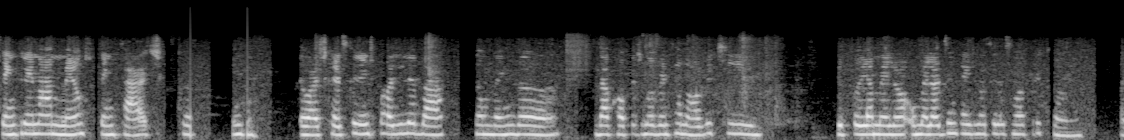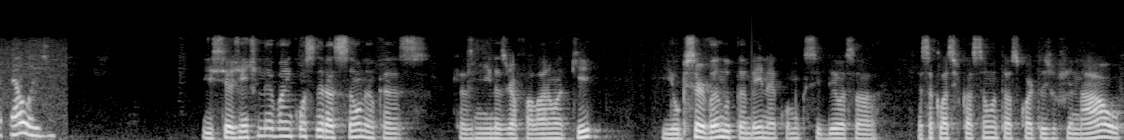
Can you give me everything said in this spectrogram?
tem treinamento, tem tática. Eu acho que é isso que a gente pode levar também da, da Copa de 99, que, que foi a melhor, o melhor desempenho de uma seleção africana, até hoje. E se a gente levar em consideração né, o que as, que as meninas já falaram aqui, e observando também né, como que se deu essa, essa classificação até as quartas de final,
